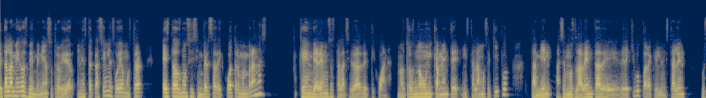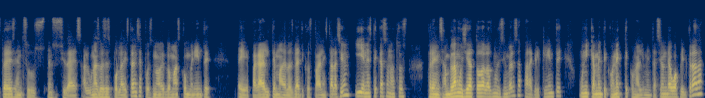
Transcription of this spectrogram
¿Qué tal amigos? Bienvenidos a otro video. En esta ocasión les voy a mostrar esta osmosis inversa de cuatro membranas que enviaremos hasta la ciudad de Tijuana. Nosotros no únicamente instalamos equipo, también hacemos la venta del equipo para que lo instalen ustedes en sus, en sus ciudades. Algunas veces por la distancia, pues no es lo más conveniente eh, pagar el tema de los viáticos para la instalación y en este caso nosotros preensamblamos ya toda la osmosis inversa para que el cliente únicamente conecte con alimentación de agua filtrada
